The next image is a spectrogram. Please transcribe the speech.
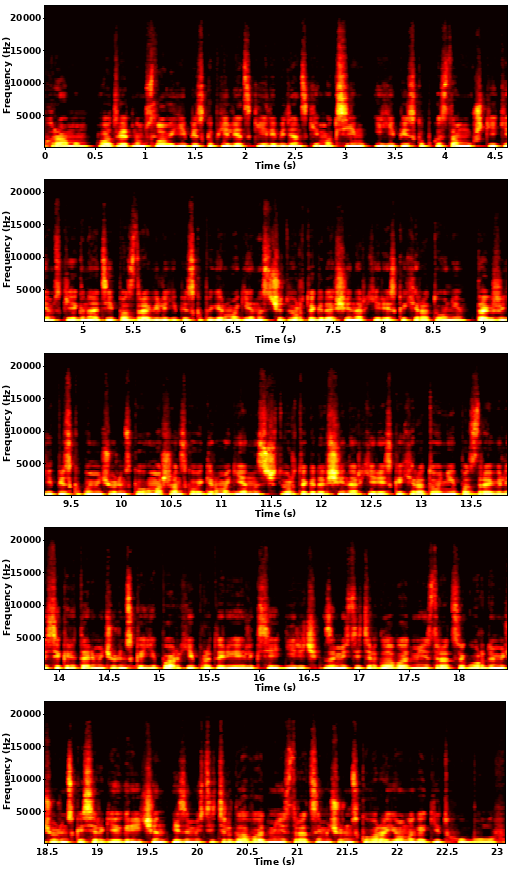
храмом. В ответном слове епископ Елецкий и Лебедянский Максим и епископ Костомукшский и Кемский Игнатий поздравили епископа Гермогена с четвертой годовщиной архиерейской хератонии. Также епископа Мичуринского и Маршанского Гермогена с четвертой годовщиной архиерейской хератонии поздравили секретарь Мичуринской епархии протерей Алексей Гирич, заместитель главы администрации города Мичуринска Сергей Гричин и заместитель главы администрации Мичуринска Мичуринского района Гагит Хубулов.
